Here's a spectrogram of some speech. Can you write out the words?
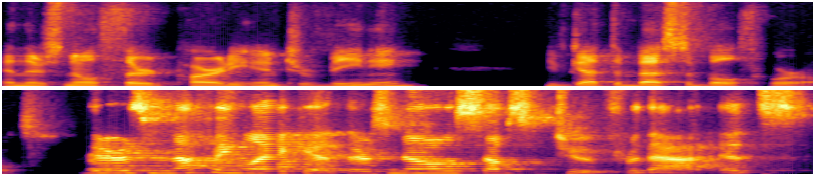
and there's no third party intervening, you've got the best of both worlds. There's nothing like it. There's no substitute for that. It's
